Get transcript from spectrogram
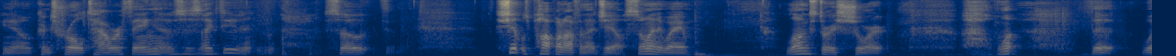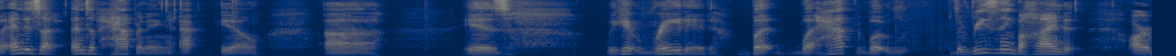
you know control tower thing. It was just like, dude. So shit was popping off in that jail. So anyway, long story short, what the what ends up ends up happening, at, you know, uh, is we get raided. But what happened? What the reasoning behind our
